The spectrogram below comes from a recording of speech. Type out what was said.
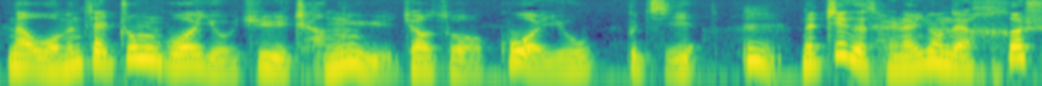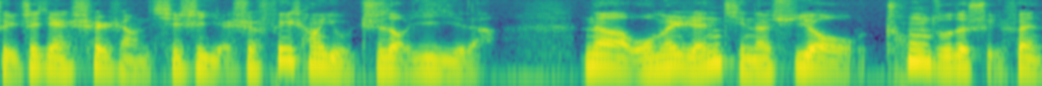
那我们在中国有句成语叫做“过犹不及”。嗯，那这个词儿呢，用在喝水这件事上，其实也是非常有指导意义的。那我们人体呢需要充足的水分，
